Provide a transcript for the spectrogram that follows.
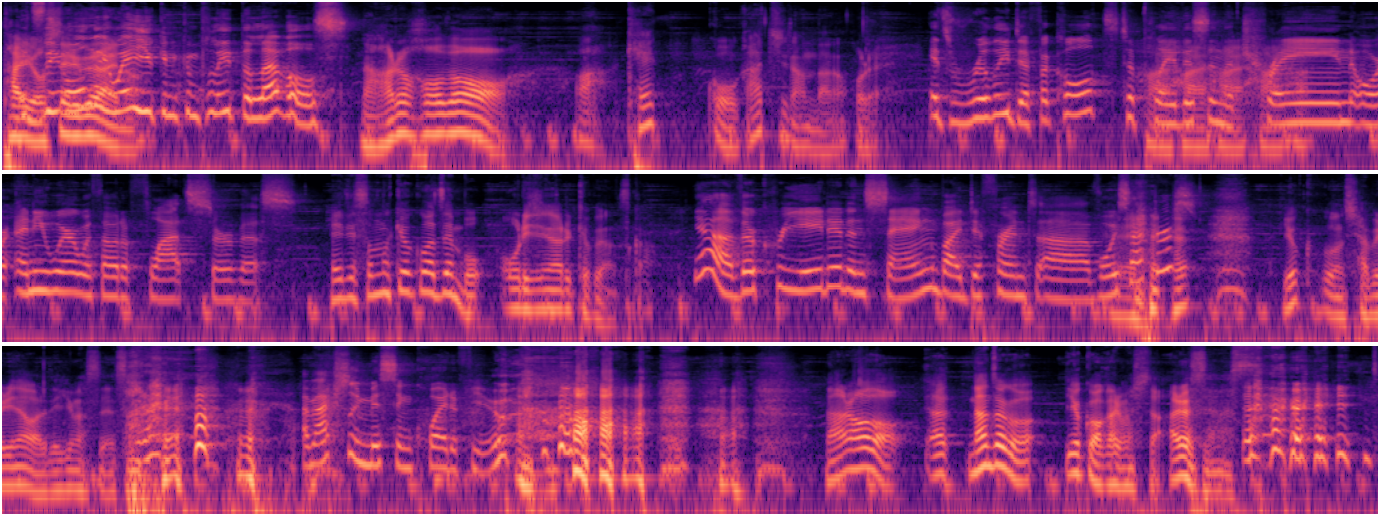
対応してるぐ only ら way い you can complete the levels. のなるほどあ結構ガチなんだなこれ It's really difficult to play this in the train or anywhere without a flat service. えでその曲は全部オリジナル曲なんですか Yeah, they're created and sang by different uh, voice actors. よくこの喋りながらできますねそれ I'm actually missing quite a few. なるほどあなんとなくよくわかりましたありがとうございます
